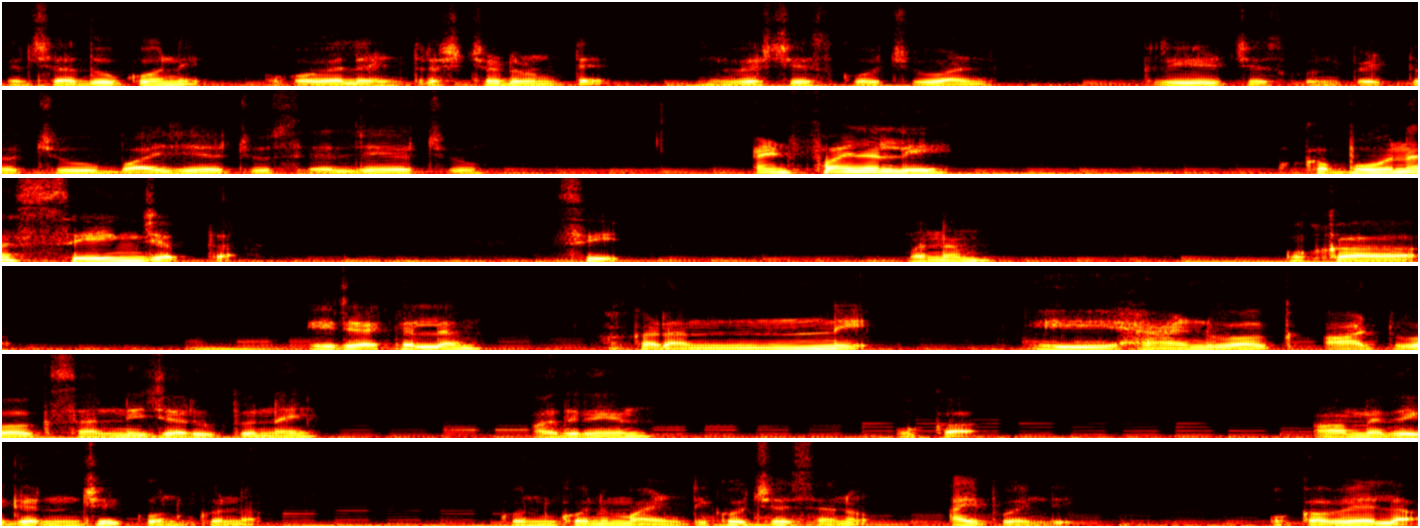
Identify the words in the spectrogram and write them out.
మీరు చదువుకొని ఒకవేళ ఇంట్రెస్టెడ్ ఉంటే ఇన్వెస్ట్ చేసుకోవచ్చు అండ్ క్రియేట్ చేసుకొని పెట్టొచ్చు బై చేయొచ్చు సెల్ చేయొచ్చు. అండ్ ఫైనల్లీ ఒక బోనస్ సేయింగ్ చెప్తా. సి మనం ఒక ఏరియాకి వెళ్ళాం. అక్కడ అన్నీ ఈ హ్యాండ్ వర్క్ ఆర్ట్ వర్క్స్ అన్నీ జరుగుతున్నాయి. అది నేను ఒక ఆమె దగ్గర నుంచి కొనుక్కున్నా. కొనుక్కొని మా ఇంటికి వచ్చేసాను. అయిపోయింది. ఒకవేళ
